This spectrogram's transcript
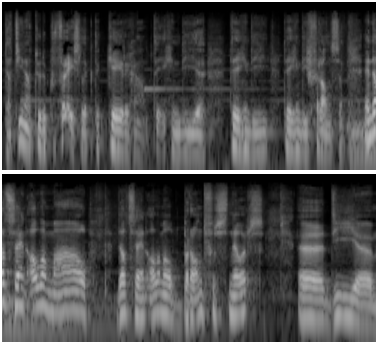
dat die natuurlijk vreselijk te keren gaan tegen die, uh, tegen die, tegen die Fransen. En dat zijn allemaal, dat zijn allemaal brandversnellers uh, die uh,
